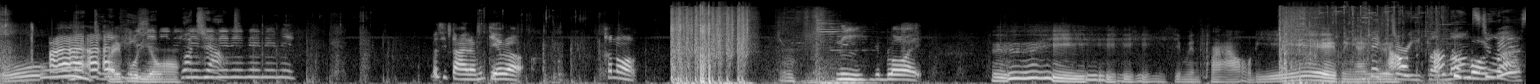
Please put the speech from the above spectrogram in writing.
โอ้ไอ้ไอ้ไอ้ไปไอ้ผู้เดียวเอา Watch นี่ out! นี่นี่นี่นี่ มันสิตายแล้วมันเจ็บแล้วข้างนอกอืมนี่เรียบร้อยเฮ้ยจะเป็นฟาวดิเป็นไงเลย Victory belongs to us.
